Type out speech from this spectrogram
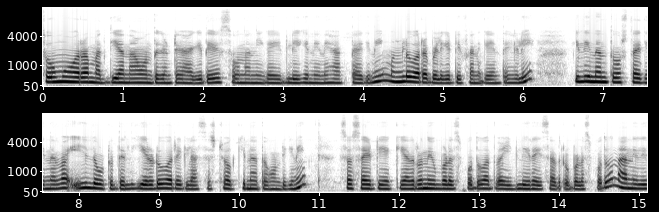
ಸೋಮವಾರ ಮಧ್ಯಾಹ್ನ ಒಂದು ಗಂಟೆ ಆಗಿದೆ. ಸೊ ನಾನೀಗ ಇಡ್ಲಿಗೆ ನೆನೆ ಹಾಕ್ತಾ ಇದ್ದೀನಿ. ಮಂಗಳವಾರ ಬೆಳಿಗ್ಗೆ ಟಿಫನ್ಗೆ ಅಂತ ಹೇಳಿ. ಇಲ್ಲಿ ನಾನು ತೋರಿಸ್ತಾ ಇದ್ದೀನಲ್ವ? ಈ ಲೋಟದಲ್ಲಿ ಎರಡೂವರೆ ಗ್ಲಾಸಷ್ಟು ಅಕ್ಕಿನ ತೊಗೊಂಡಿದ್ದೀನಿ. ಸೊಸೈಟಿ ಅಕ್ಕಿ ಆದರೂ ನೀವು ಬಳಸ್ಬೋದು ಅಥವಾ ಇಡ್ಲಿ ರೈಸ್ ಆದರೂ ಬಳಸ್ಬೋದು, ನಾನಿಲ್ಲಿ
